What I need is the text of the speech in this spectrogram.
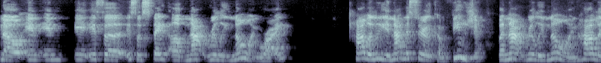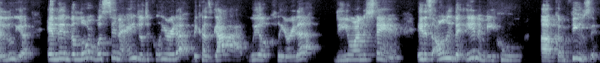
know, and, and it's a it's a state of not really knowing, right? Hallelujah. Not necessarily confusion, but not really knowing. Hallelujah. And then the Lord will send an angel to clear it up because God will clear it up. Do you understand? It is only the enemy who uh, confuse it,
